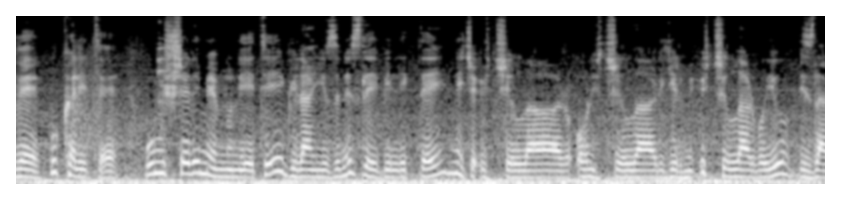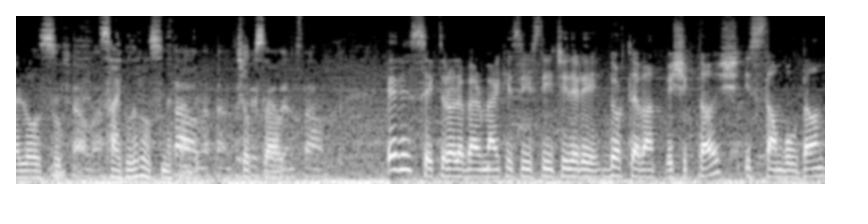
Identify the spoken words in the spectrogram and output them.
Ve bu kalite, bu müşteri memnuniyeti gülen yüzünüzle birlikte nice 3 yıllar, 13 yıllar, 23 yıllar boyu bizlerle olsun. İnşallah. Saygılar olsun efendim. Sağ olun efendim. Çok Teşekkür sağ olun. ederim. Sağ olun. Evet Sektörel Haber Merkezi izleyicileri 4 Levent Beşiktaş İstanbul'dan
